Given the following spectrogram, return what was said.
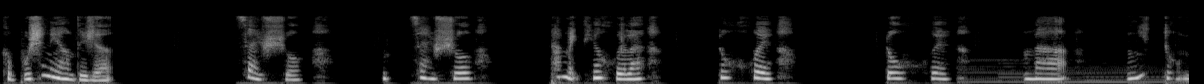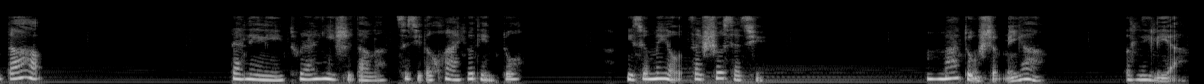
可不是那样的人。再说，再说，他每天回来都会，都会，妈，你懂的。戴丽丽突然意识到了自己的话有点多，也就没有再说下去。妈懂什么呀？丽丽呀，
